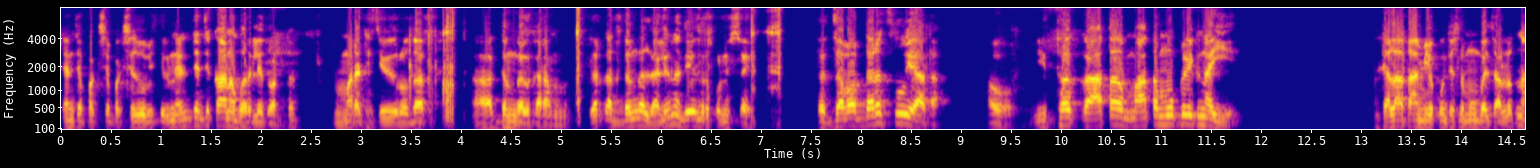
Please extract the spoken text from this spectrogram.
त्यांच्या पक्ष पक्षाचे ओबीसी तिकडे नेले त्यांचे कानं भरलेत वाटतं. मराठीच्या विरोधात दंगल करा म्हणून. जर का दंगल झाली ना देवेंद्र फडणवीस साहेब तर जबाबदारच तू आहे आता. हो इथं आता आता मोकळीक नाहीये. त्याला आता आम्ही एकोणतीसला मुंबई चाललोत ना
